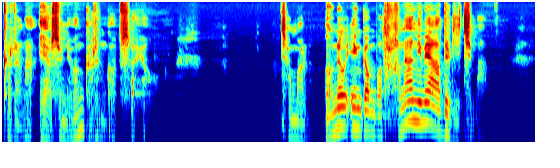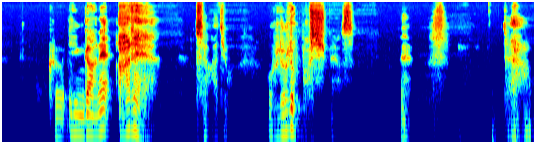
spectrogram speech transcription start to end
그러나 예수님은 그런 거 없어요. 정말 어느 인간보다 하나님의 아들이지만 그 인간의 아래 서가지고 우르르 보시 면서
